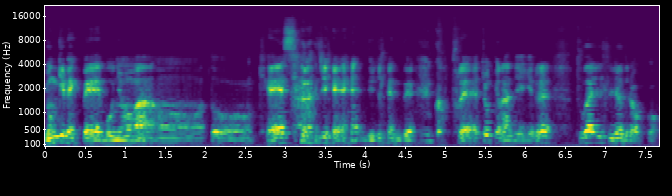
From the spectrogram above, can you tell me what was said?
용기 백배 모녀와 어, 또 개싸가지의 뉴질랜드 커플에 쫓겨난 얘기를 두 가지 들려드렸고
